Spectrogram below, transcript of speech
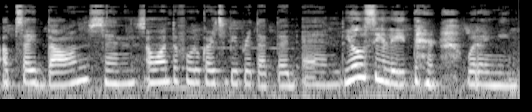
upside down since i want the photo cards to be protected and you'll see later what i mean.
